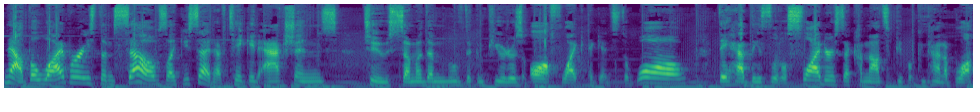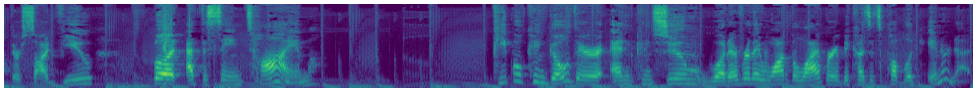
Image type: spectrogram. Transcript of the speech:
Now, the libraries themselves, like you said, have taken actions to some of them move the computers off like against the wall. They have these little sliders that come out so people can kind of block their side view. But at the same time, people can go there and consume whatever they want the library because it's public internet.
